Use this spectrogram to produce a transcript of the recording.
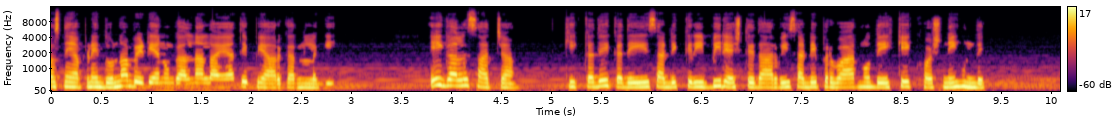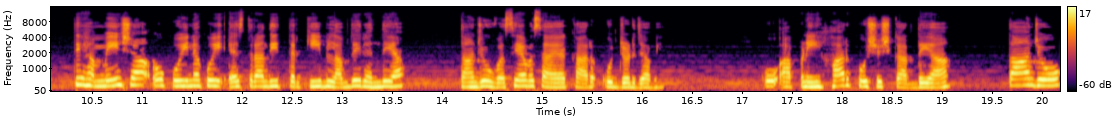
ਉਸਨੇ ਆਪਣੇ ਦੋਨਾਂ ਬੇਟਿਆਂ ਨੂੰ ਗੱਲ ਨਾਲ ਲਾਇਆ ਤੇ ਪਿਆਰ ਕਰਨ ਲੱਗੀ। ਇਹ ਗੱਲ ਸੱਚ ਆ। ਕਿ ਕਦੇ-ਕਦੇ ਸਾਡੇ ਕਰੀਬੀ ਰਿਸ਼ਤੇਦਾਰ ਵੀ ਸਾਡੇ ਪਰਿਵਾਰ ਨੂੰ ਦੇਖ ਕੇ ਖੁਸ਼ ਨਹੀਂ ਹੁੰਦੇ। ਤੇ ਹਮੇਸ਼ਾ ਉਹ ਕੋਈ ਨਾ ਕੋਈ ਇਸ ਤਰ੍ਹਾਂ ਦੀ ਤਰਕੀਬ ਲੱਭਦੇ ਰਹਿੰਦੇ ਆ, ਤਾਂ ਜੋ ਵਸਿਆ ਵਸਾਇਆ ਘਰ ਉਜੜ ਜਾਵੇ। ਉਹ ਆਪਣੀ ਹਰ ਕੋਸ਼ਿਸ਼ ਕਰਦੇ ਆ, ਤਾਂ ਜੋ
